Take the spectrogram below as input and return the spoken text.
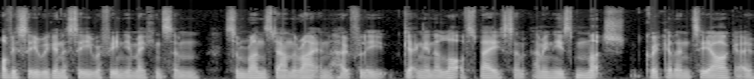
obviously we're going to see Raphinha making some some runs down the right and hopefully getting in a lot of space. I mean, he's much quicker than Thiago.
